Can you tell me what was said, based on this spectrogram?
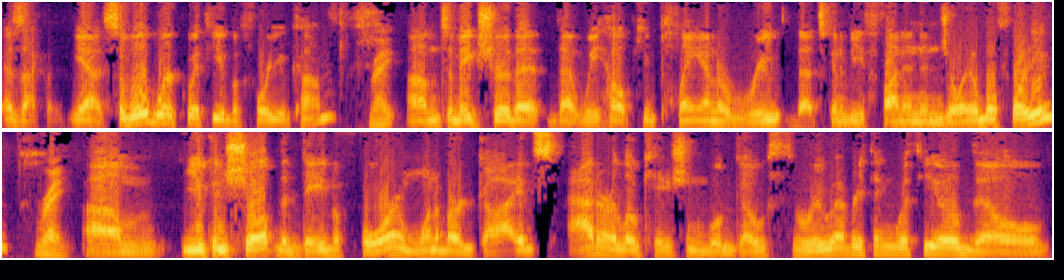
Exactly. Yeah. So we'll work with you before you come right? um, to make sure that that we help you plan a route that's going to be fun and enjoyable for you. right. Um, you can show up the day before, and one of our guides at our location will go through everything with you. They'll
